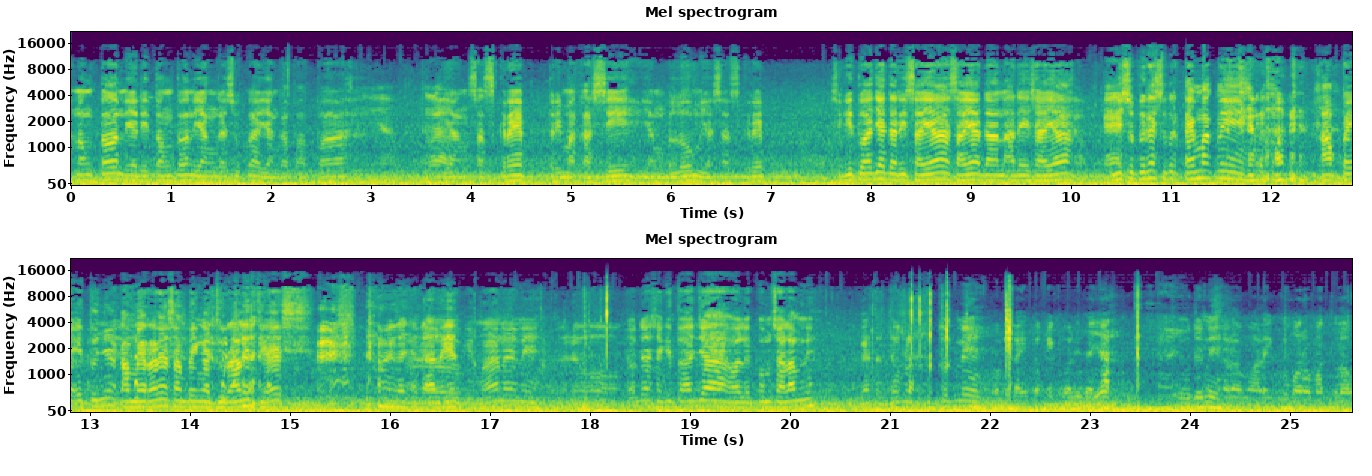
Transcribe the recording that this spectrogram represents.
nonton ya ditonton, yang nggak suka ya nggak apa-apa. Betul. Yang subscribe terima kasih, yang belum ya subscribe. Segitu aja dari saya, saya dan adik saya. Oke. Ini supirnya supir tembak nih. HP itunya kameranya sampai ngajuralit guys. Kami nggak jurnalin. Aduh, gimana nih? udah segitu aja. Waalaikumsalam nih. Udah tutup lah. Tutup nih. Oke lagi pakai kualitas ya. Udah nih. Assalamualaikum warahmatullahi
